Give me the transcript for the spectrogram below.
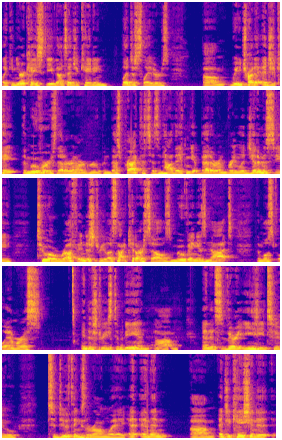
like in your case, Steve, that's educating legislators. Um, we try to educate the movers that are in our group and best practices and how they can get better and bring legitimacy to a rough industry. Let's not kid ourselves. Moving is not the most glamorous industries to be in, um, and it's very easy to to do things the wrong way. And, and then um, education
